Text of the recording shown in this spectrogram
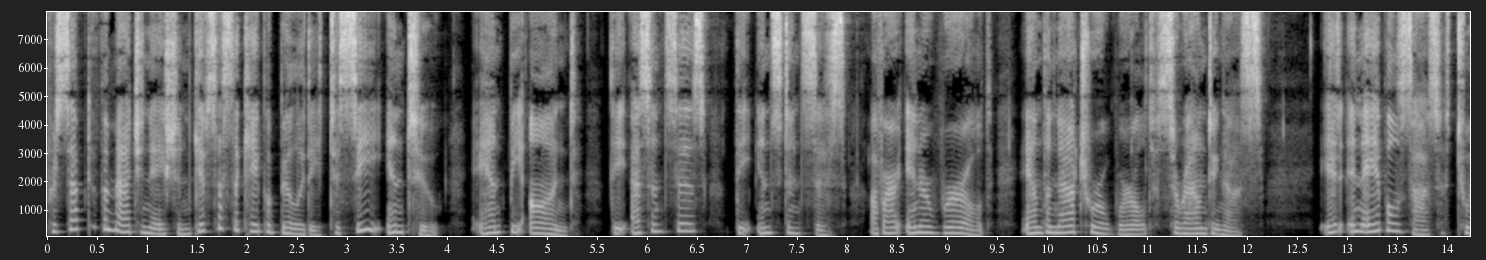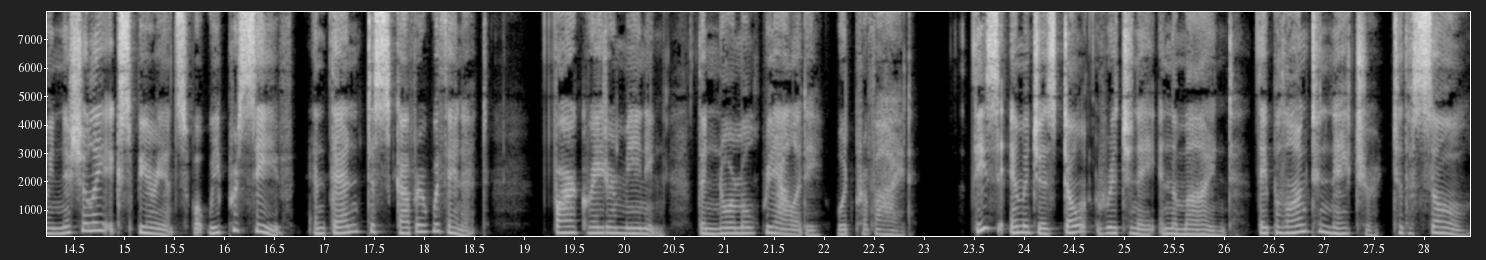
Perceptive imagination gives us the capability to see into and beyond the essences, the instances of our inner world and the natural world surrounding us. It enables us to initially experience what we perceive and then discover within it far greater meaning than normal reality would provide. These images don't originate in the mind. They belong to nature, to the soul,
